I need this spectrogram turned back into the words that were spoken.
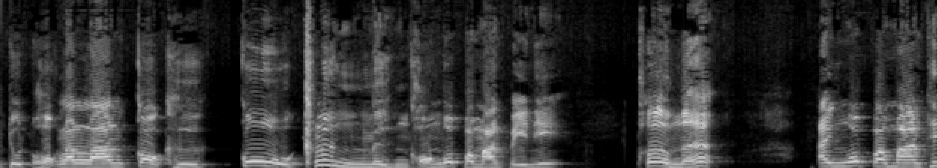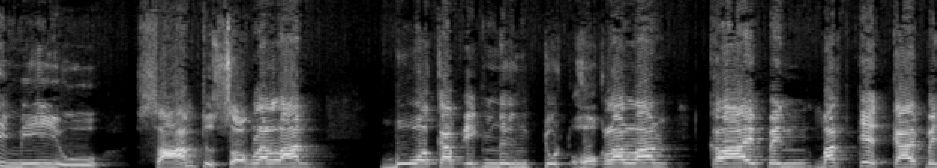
1.6 ล้านล้านก็คือกู้ครึ่งหนึ่งของงบประมาณปีนี้ เพิ่มนะ ไอ้งบประมาณที่มีอยู่ 3.2 ล้านล้าน บวกกับอีก 1.6 ล้านล้าน กลายเป็นบัตเจตกลายเป็น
